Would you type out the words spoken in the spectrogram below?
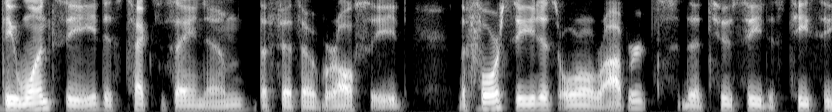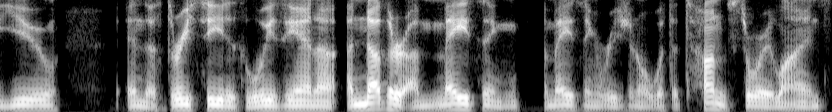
The one seed is Texas A&M, the fifth overall seed. The four seed is Oral Roberts. The two seed is TCU and the three seed is Louisiana. Another amazing, amazing regional with a ton of storylines.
